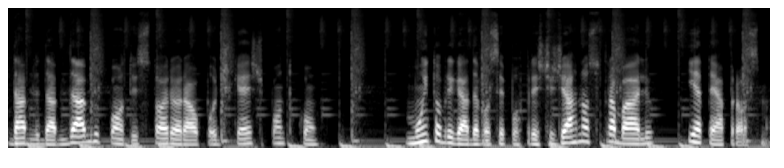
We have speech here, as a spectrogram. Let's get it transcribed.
www.historioralpodcast.com. Muito obrigado a você por prestigiar nosso trabalho e até a próxima.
